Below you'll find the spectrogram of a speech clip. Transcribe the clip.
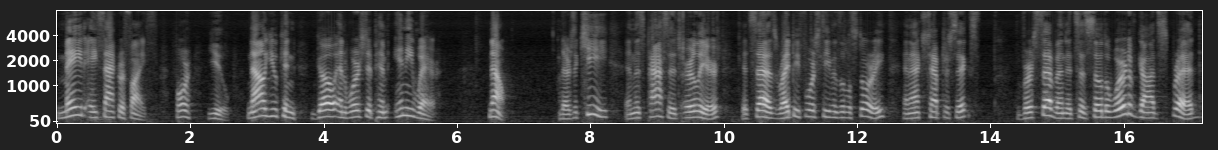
made a sacrifice for you. Now you can go and worship him anywhere. Now, there's a key in this passage earlier. It says, right before Stephen's little story, in Acts chapter 6, verse 7, it says, So the word of God spread,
